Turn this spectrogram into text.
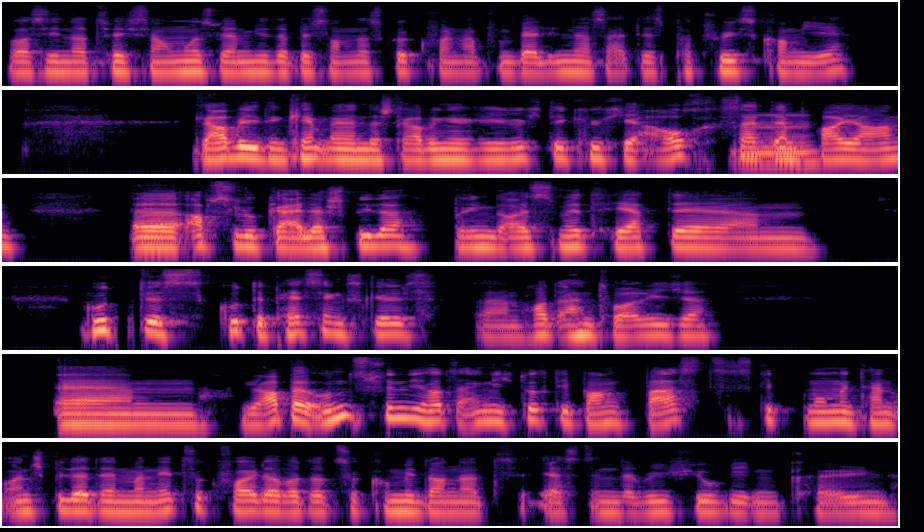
was ich natürlich sagen muss, wer mir da besonders gut gefallen hat von Berliner Seite, ist Patrice Cormier. Glaube ich, den kennt man in der Straubinger Gerüchteküche auch seit mhm. ein paar Jahren. Äh, absolut geiler Spieler, bringt alles mit, Härte, ähm, gutes, gute Passing-Skills, ähm, hat einen Torriecher. Ähm, ja, bei uns finde ich, hat es eigentlich durch die Bank passt. Es gibt momentan einen Spieler, der mir nicht so gefällt, aber dazu komme ich dann nicht erst in der Review gegen Köln.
